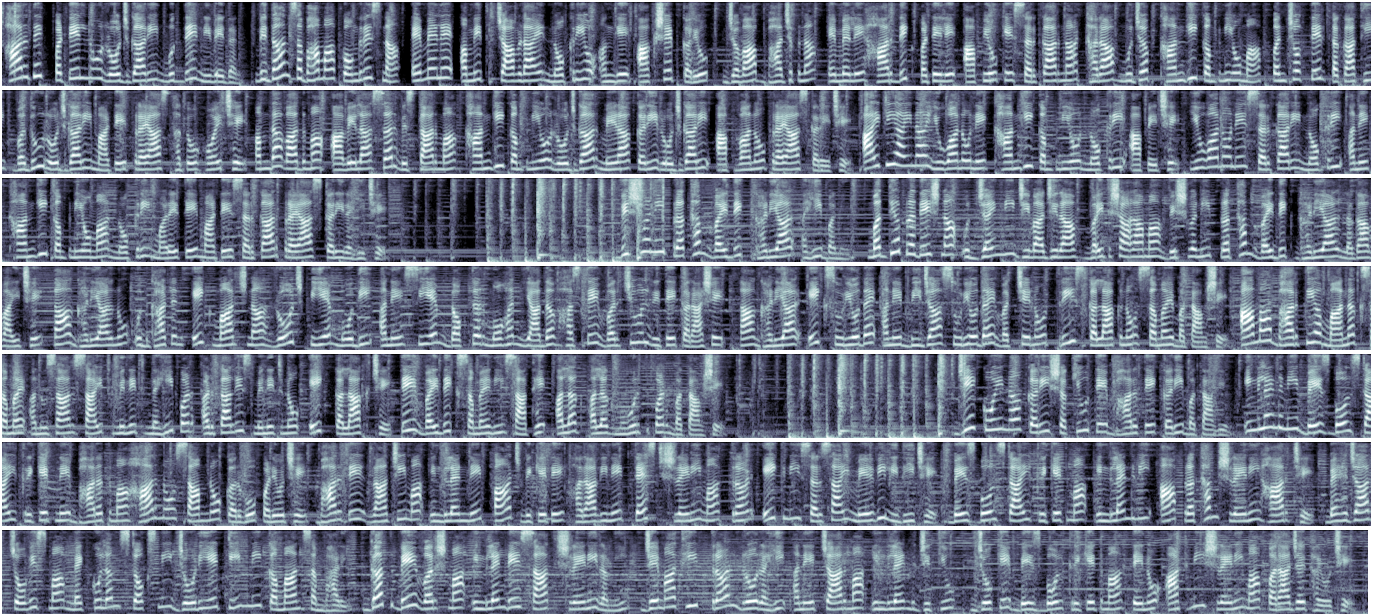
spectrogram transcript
હાર્દિક પટેલનું રોજગારી મુદ્દે નિવેદન. વિધાનસભામાં કોંગ્રેસના એમએલએ અમિત ચાવડાએ નોકરીઓ અંગે આક્ષેપ કર્યો. જવાબ ભાજપના એમએલએ હાર્દિક પટેલે આપ્યો કે સરકારના ઠરાવ મુજબ ખાનગી કંપનીઓમાં પંચોતેર ટકાથી વધુ રોજગારી માટે પ્રયાસ થતો હોય છે. અમદાવાદમાં આવેલા સર વિસ્તારમાં ખાનગી કંપનીઓ રોજગાર મેળા કરી રોજગારી આપવાનો પ્રયાસ કરે છે. આઈટીઆઈના યુવાનોને ખાનગી કંપનીઓ નોકરી આપે છે. યુવાનોને સરકારી નોકરી અને ખાનગી કંપનીઓમાં નોકરી મળે તે માટે સરકાર પ્રયાસ કરી રહી છે. વિશ્વની પ્રથમ વૈદિક ઘડિયાળ અહીં બની. મધ્યપ્રદેશના ઉજ્જૈનની જીવાજીરાવ વૈદશાળામાં વિશ્વની પ્રથમ વૈદિક ઘડિયાળ લગાવાઈ છે. આ ઘડિયાળનું ઉદ્ઘાટન એક માર્ચના રોજ પીએમ મોદી અને સીએમ ડોક્ટર મોહન યાદવ હસ્તે વર્ચ્યુઅલ રીતે કરાશે. આ ઘડિયાળ એક સૂર્યોદય અને બીજા સૂર્યોદય વચ્ચેનો ત્રીસ કલાકનો સમય બતાવશે. આમાં ભારતીય માનક સમય અનુસાર સાઠ મિનિટ નહીં પણ અડતાલીસ મિનિટનો એક કલાક છે. તે વૈદિક સમયની સાથે અલગ અલગ મુહૂર્ત પણ બતાવશે. જે કોઈ ન કરી શક્યું તે ભારતે કરી બતાવ્યું. ઇંગ્લેન્ડની બેઝબોલ સ્ટાઇલ ક્રિકેટને ભારતમાં હારનો સામનો કરવો પડ્યો છે. ભારતે રાંચીમાં ઇંગ્લેન્ડને પાંચ વિકેટે હરાવીને ટેસ્ટ શ્રેણીમાં ત્રણ એકની સરસાઈ મેળવી લીધી છે. બેઝબોલ સ્ટાઇલ ક્રિકેટમાં ઇંગ્લેન્ડની આ પ્રથમ શ્રેણી હાર છે. બે હજાર ચોવીસમાં મેકુલમ સ્ટોક્સની જોડીએ ટીમની કમાન સંભાળી. ગત બે વર્ષમાં ઇંગ્લેન્ડે સાત શ્રેણી રમી, જેમાંથી ત્રણ ડ્રો રહી અને ચારમાં ઇંગ્લેન્ડ જીત્યું જો કે બેઝબોલ ક્રિકેટમાં તેનો આઠમી શ્રેણીમાં પરાજય થયો છે.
